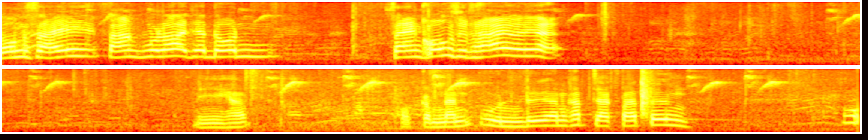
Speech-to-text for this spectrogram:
สงสัยปางปุระจะโดนแซงโค้งสุดท้ายเลยเนี่ย นี่ครับพอกำนันอุ่นเรือนครับจากปาตึงโอ้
